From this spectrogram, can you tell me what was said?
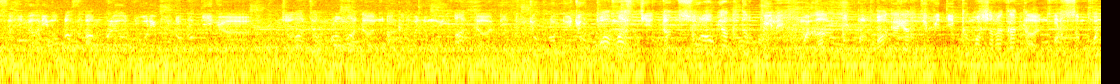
sehingga 15 April 2023. Jelajah Ramadan akan menemui anda di 77 buah masjid dan surau yang terpilih melalui pelbagai aktiviti kemasyarakatan bersempena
